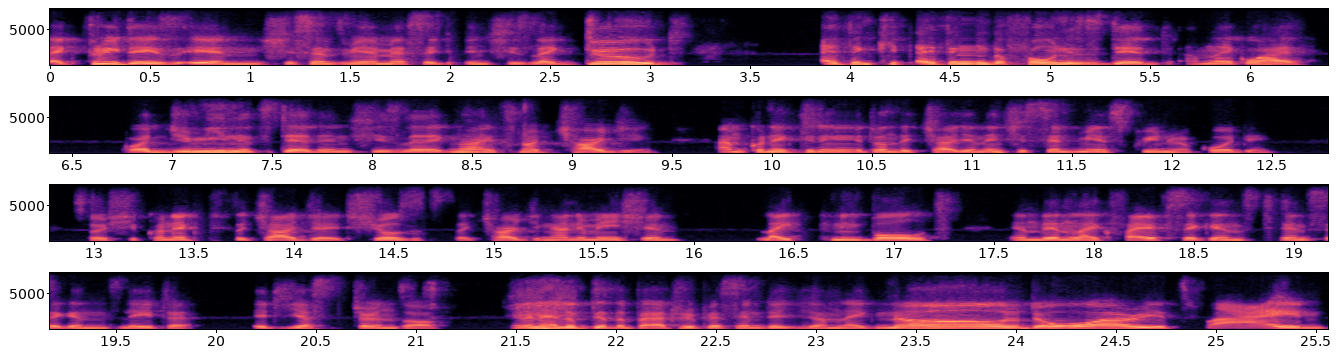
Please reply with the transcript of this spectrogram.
like three days in, she sends me a message and she's like, dude, I think I think the phone is dead. I'm like, why? What do you mean it's dead? And she's like, no, it's not charging. I'm connecting it on the charger. And then she sent me a screen recording. So she connects the charger, it shows it's the charging animation, lightning bolt, and then like five seconds, 10 seconds later, it just turns off. And then I looked at the battery percentage. I'm like, no, don't worry, it's fine.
